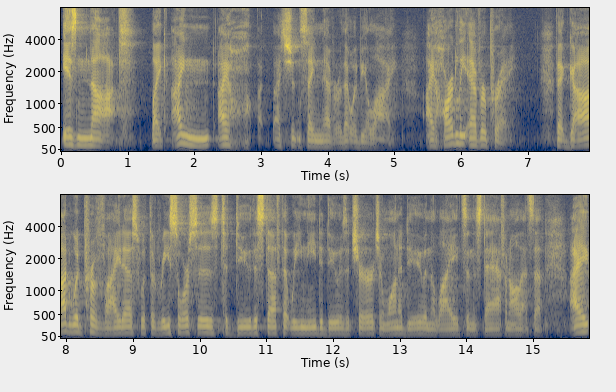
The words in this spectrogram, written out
is not like I I I shouldn't say never, that would be a lie. I hardly ever pray that God would provide us with the resources to do the stuff that we need to do as a church and want to do, and the lights and the staff and all that stuff. I,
